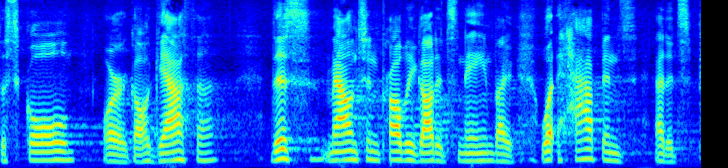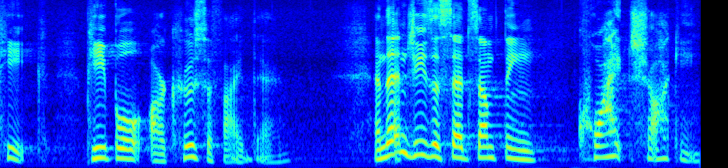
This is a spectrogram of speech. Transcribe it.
the Skull or Golgotha. This mountain probably got its name by what happens at its peak people are crucified there. And then Jesus said something quite shocking.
